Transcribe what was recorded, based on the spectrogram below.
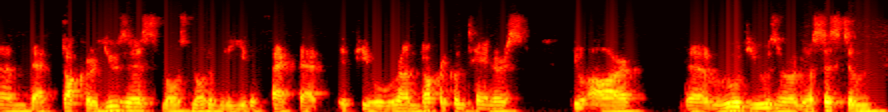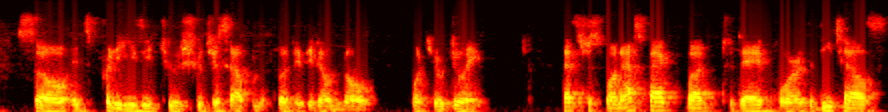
um, that Docker uses, most notably the fact that if you run Docker containers, you are the root user on your system, so it's pretty easy to shoot yourself in the foot if you don't know what you're doing. That's just one aspect, but today for the details,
